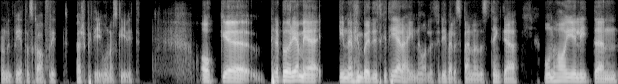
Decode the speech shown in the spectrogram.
från ett vetenskapligt perspektiv hon har skrivit. Och eh, till att börja med, innan vi börjar diskutera det här innehållet, för det är väldigt spännande, så tänkte jag, hon har ju en liten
